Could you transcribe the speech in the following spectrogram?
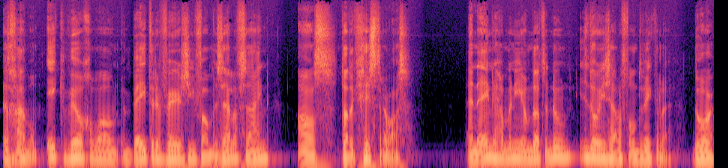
het gaat om. Ik wil gewoon een betere versie van mezelf zijn. als dat ik gisteren was. En de enige manier om dat te doen is door jezelf te ontwikkelen. Door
